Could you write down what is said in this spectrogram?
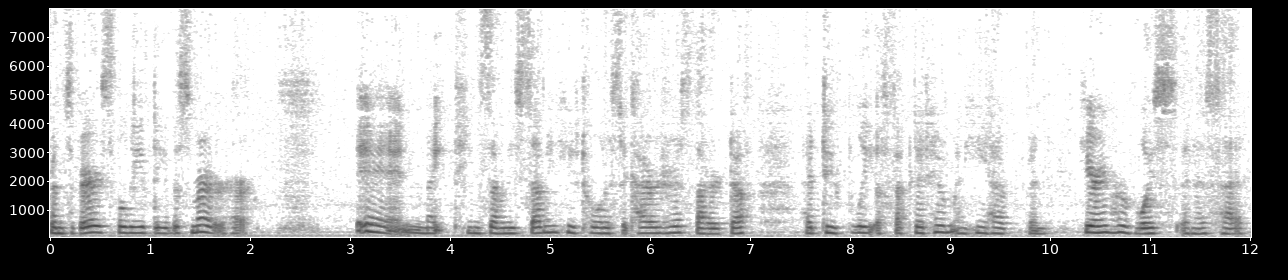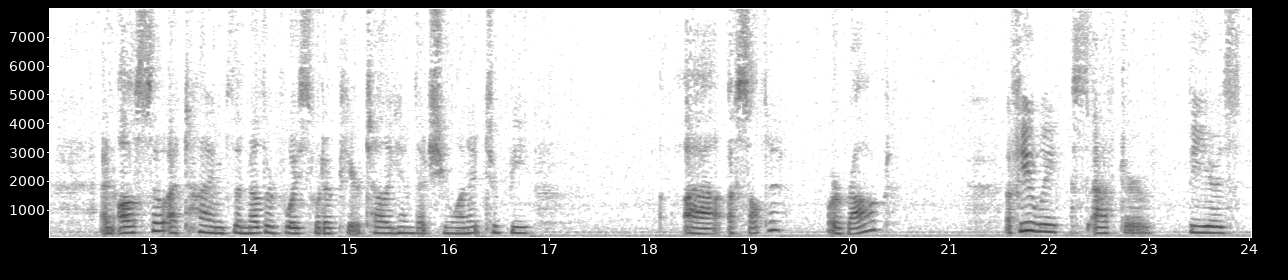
Friends of Voris believed Davis murdered her. In 1977, he told a psychiatrist that her death had deeply affected him and he had been hearing her voice in his head. And also, at times, another voice would appear telling him that she wanted to be uh, assaulted or robbed. A few weeks after Voris'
